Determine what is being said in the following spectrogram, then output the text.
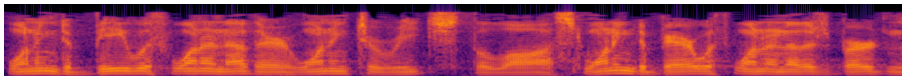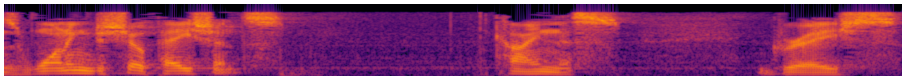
wanting to be with one another, wanting to reach the lost, wanting to bear with one another's burdens, wanting to show patience, kindness, grace.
